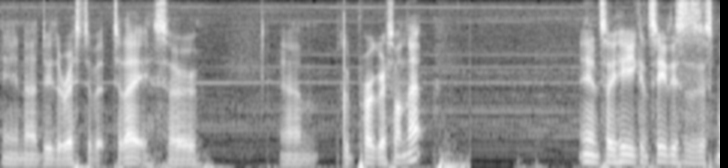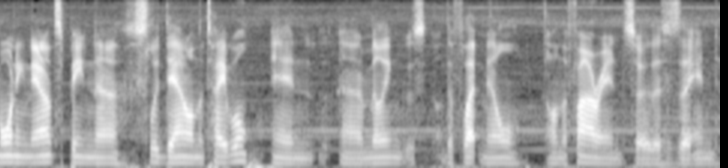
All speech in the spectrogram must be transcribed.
and uh, do the rest of it today. So um, good progress on that and so here you can see this is this morning now. It's been uh, slid down on the table and uh, milling the flat mill on the far end. So this is the end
